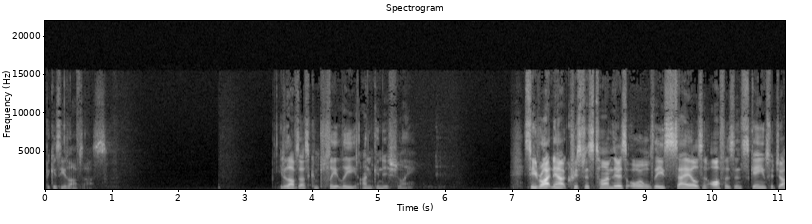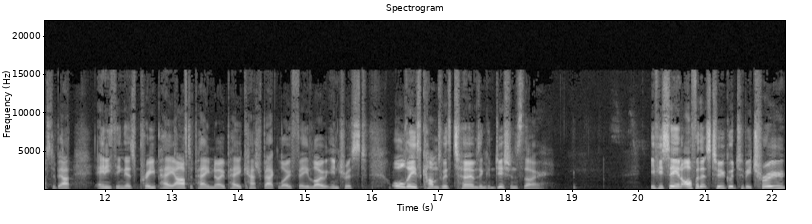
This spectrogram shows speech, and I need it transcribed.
Because he loves us. He loves us completely unconditionally. See, right now at Christmas time, there's all these sales and offers and schemes for just about anything. There's prepay, afterpay, no pay, cashback, low fee, low interest. All these comes with terms and conditions, though. If you see an offer that's too good to be true,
